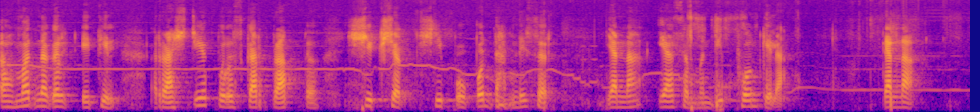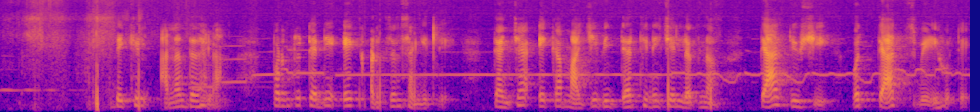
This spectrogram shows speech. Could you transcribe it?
अहमदनगर येथील राष्ट्रीय पुरस्कार प्राप्त शिक्षक श्री पोपट धामणे सर यांना यासंबंधी फोन केला. त्यांना देखील आनंद झाला परंतु त्यांनी एक अडचण सांगितली. त्यांच्या एका माजी विद्यार्थिनीचे लग्न त्याच दिवशी व त्याच वेळी होते.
